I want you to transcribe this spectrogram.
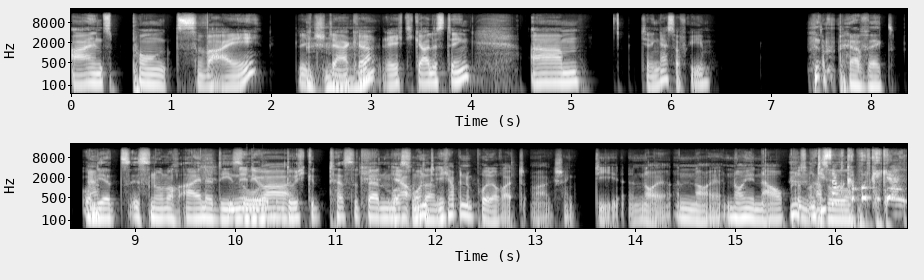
1.2 Lichtstärke, richtig geiles Ding. Ähm, die hat den Geist aufgegeben. Perfekt. Und Ja. jetzt ist nur noch eine, die Nee, so die war- durchgetestet werden muss. ja, und, dann, ich habe eine Polaroid mal geschenkt, die neue, neue, neue Now Plus. Hm, und die ist also- auch kaputt gegangen.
